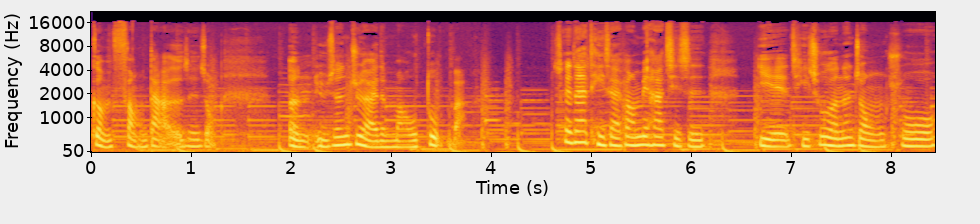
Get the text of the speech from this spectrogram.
更放大了这种嗯与生俱来的矛盾吧。所以在题材方面，他其实也提出了那种说，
